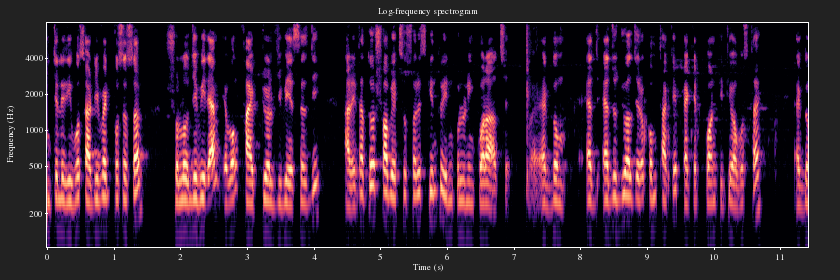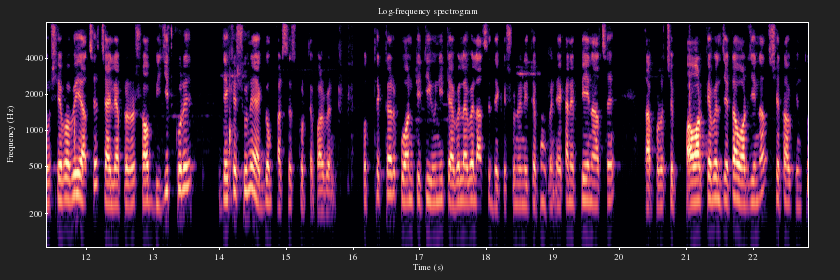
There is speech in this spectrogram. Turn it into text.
ইন্টেলের রিভো সার্টিফাইড প্রসেসর ষোলো জিবি র্যাম এবং ফাইভ টুয়েলভ জিবি এসএসডি আর এটা তো সব এক্সেসরিজ কিন্তু ইনক্লুডিং করা আছে। একদম অ্যাজ ইউজুয়াল যেরকম থাকে প্যাকেট কোয়ান্টিটি অবস্থায়, একদম সেভাবেই আছে। চাইলে আপনারা সব ভিজিট করে দেখে শুনে একদম পারচেস করতে পারবেন। প্রত্যেকটার কোয়ান্টিটি ইউনিট অ্যাভেলেবেল আছে, দেখে শুনে নিতে পারবেন। এখানে পেন আছে, তারপর হচ্ছে পাওয়ার কেবল যেটা অরিজিনাল সেটাও কিন্তু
